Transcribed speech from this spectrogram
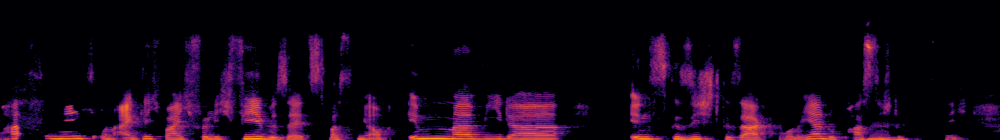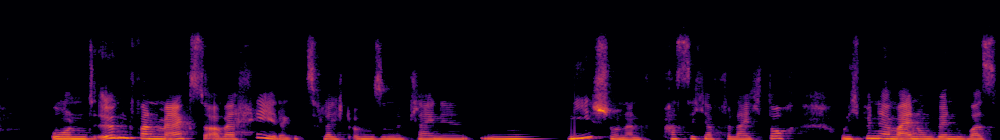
passte nicht und eigentlich war ich völlig fehlbesetzt, was mir auch immer wieder ins Gesicht gesagt wurde. Ja, du passt nicht, du mhm. passt nicht. Und irgendwann merkst du aber, hey, da gibt es vielleicht irgendwie so eine kleine Nische und dann passt sich ja vielleicht doch. Und ich bin der Meinung, wenn du was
